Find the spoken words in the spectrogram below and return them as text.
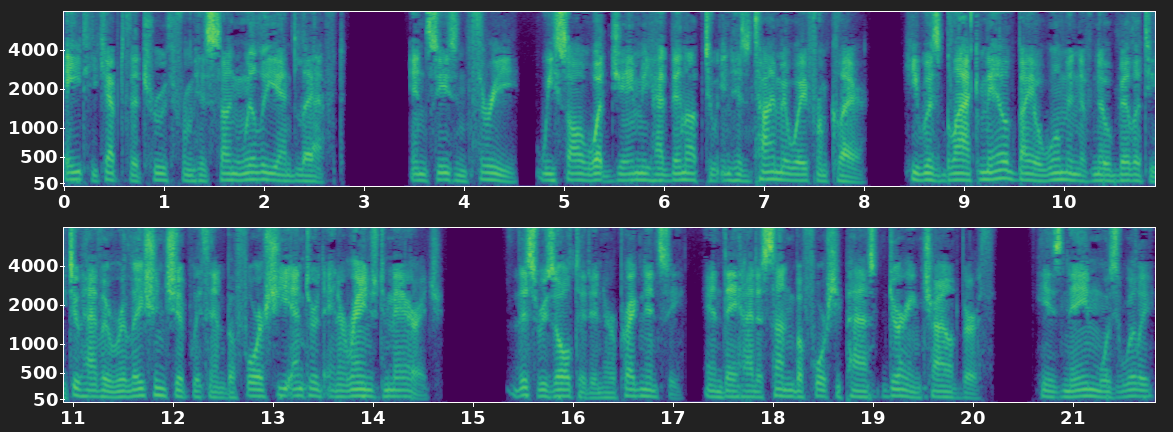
8. He kept the truth from his son Willie and left. In Season 3, we saw what Jamie had been up to in his time away from Claire. He was blackmailed by a woman of nobility to have a relationship with him before she entered an arranged marriage. This resulted in her pregnancy, and they had a son before she passed during childbirth. His name was Willie,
